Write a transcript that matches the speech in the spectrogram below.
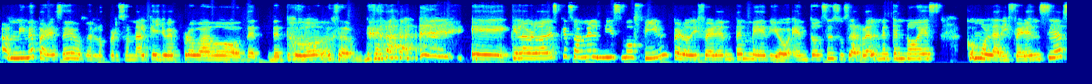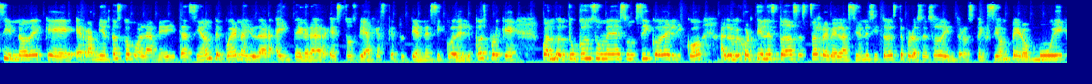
a mí me parece, o sea, lo personal que yo he probado de, todo, o sea, eh, que la verdad es que son el mismo fin, pero diferente medio. Entonces, o sea, realmente no es como la diferencia, sino de que herramientas como la meditación te pueden ayudar a integrar estos viajes que tú tienes psicodélicos, porque cuando tú consumes un psicodélico, a lo mejor tienes todas estas revelaciones y todo este proceso de introspección, pero muy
